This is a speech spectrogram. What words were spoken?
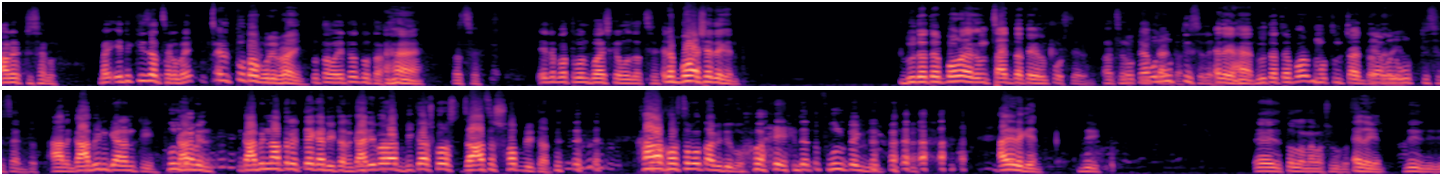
আর একটি ছাগল। ভাই এটা কি জাত ছাগল ভাই? এটা তোতাপুরি ভাই। তোতা এটা তোতা? হ্যাঁ। আচ্ছা। এটা বর্তমান বয়স কেমন যাচ্ছে? এটা বয়সে দেখেন। দুই দাঁতের পর এখন চার দাঁতে এখন পড়ছে। আচ্ছা কেবল উঠতেছে দেখেন। হ্যাঁ দুই দাঁতের পর নতুন চার দাঁত। কেবল উঠতেছে চার দাঁত। আর গাবিন গ্যারান্টি Full গাবিন গাবিন না টেকা রিটার্ন গাড়ি ভাড়া বিকাশ খরচ যা আছে সব রিটার্ন খাওয়া খরচ মতো আমি দিব। এটা তো ফুল প্রেগনেন্ট আরে দেখেন। জি। এই তোলা নামা শুরু করছে। এই দেখেন। জি জি।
